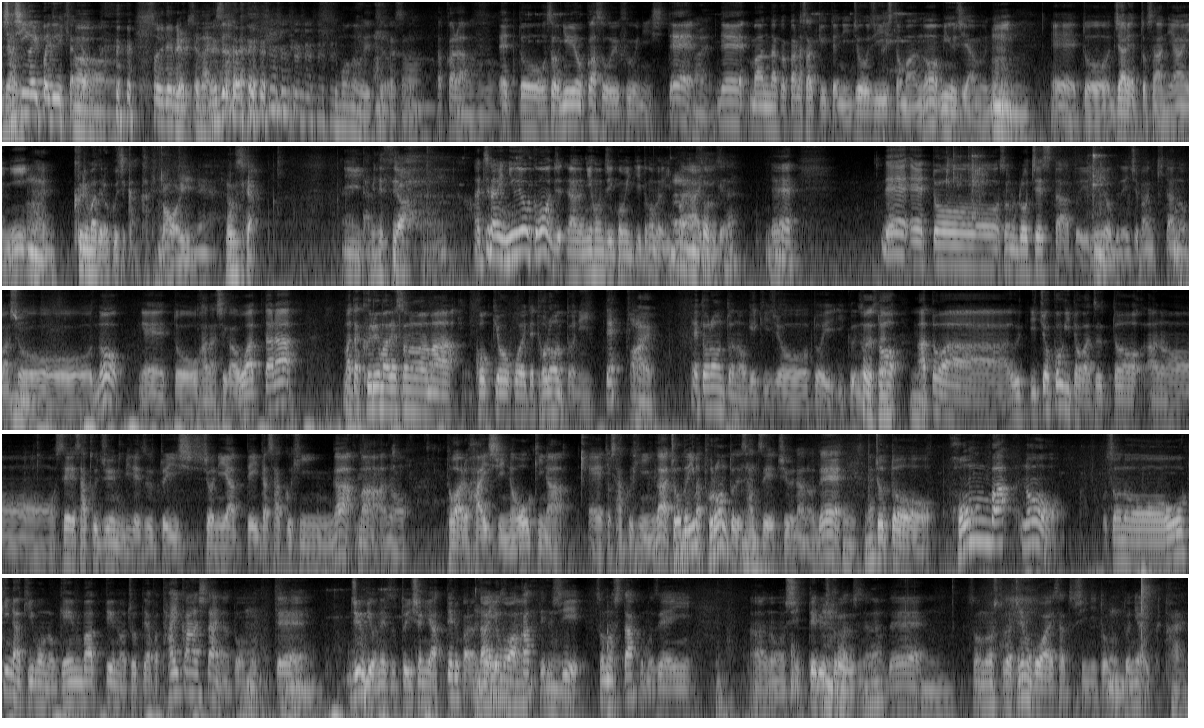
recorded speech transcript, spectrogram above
写真はいっぱい出てきたけど。そういうレベルじゃない。雲の上行っちゃったから。だからえっと、そうニューヨークはそういうふうにして、はい。で真ん中からさっき言ったようにジョージ・イーストマンのミュージアムに、うん。えっとジャレットさんに会いに、うん車で6時間かけて、おおいいね。6時間。いい旅ですよあちなみにニューヨークもじあの日本人コミュニティとかもいっぱい会いに行ける、うんですね。ででえっとそのロチェスターというニューヨークの一番北の場所の、えっとお話が終わったらまた車でそのまま国境を越えてトロントに行ってはい。でトロントの劇場と行くのと、ね。うん。あとはう一応コギトがずっと、あのー制作準備でずっと一緒にやっていた作品が、まあ、あのとある配信の大きな、えー、と作品がちょうど今トロントで撮影中なので,、ちょっと本場のその大きな規模の現場っていうのをちょっとやっぱ体感したいなと思って、準備をねずっと一緒にやってるから内容も分かってるし、そのスタッフも全員あの知ってる人たちなので,、うん。その人たちにもご挨拶しにトロントには行くと、はい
